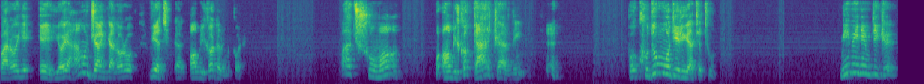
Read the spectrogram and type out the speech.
برای احیای همون جنگل ها رو آمریکا داره می‌کنه. بعد شما با آمریکا قهر کردین؟ با کدوم مدیریتتون؟ می‌بینیم دیگه.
